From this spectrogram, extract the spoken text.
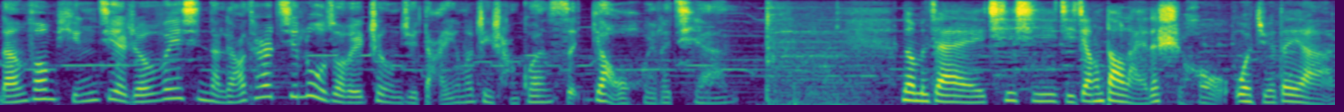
男方凭借着微信的聊天记录作为证据，打赢了这场官司，要回了钱。那么在七夕即将到来的时候，我觉得呀，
